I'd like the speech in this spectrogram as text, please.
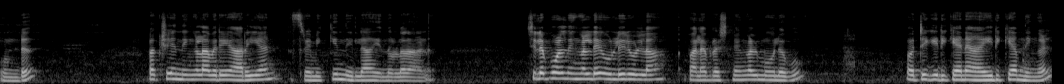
ഉണ്ട്. പക്ഷേ നിങ്ങൾ അവരെ അറിയാൻ ശ്രമിക്കുന്നില്ല എന്നുള്ളതാണ്. ചിലപ്പോൾ നിങ്ങളുടെ ഉള്ളിലുള്ള പല പ്രശ്നങ്ങൾ മൂലവും ഒറ്റയ്ക്കിരിക്കാനായിരിക്കാം നിങ്ങൾ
